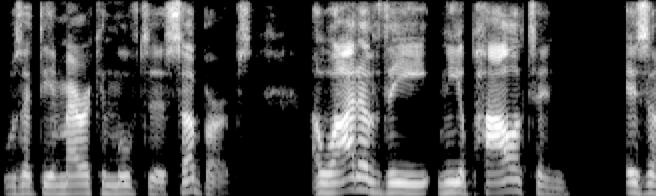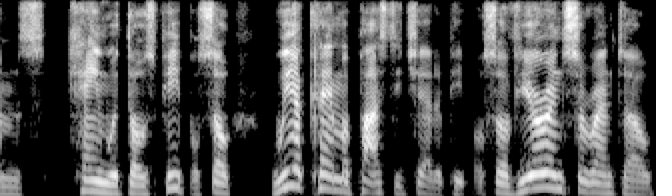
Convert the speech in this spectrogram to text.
It was like the American move to the suburbs. A lot of the Neapolitan isms came with those people. So we are crema pasticcera people. So if you're in Sorrento,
